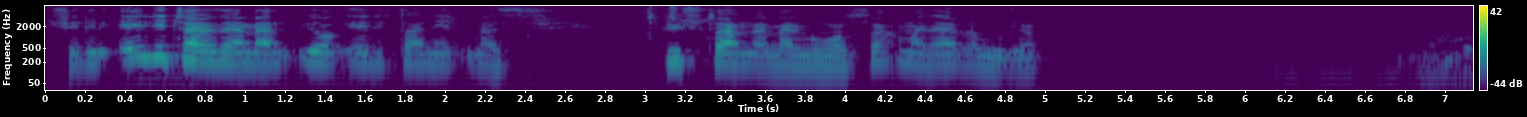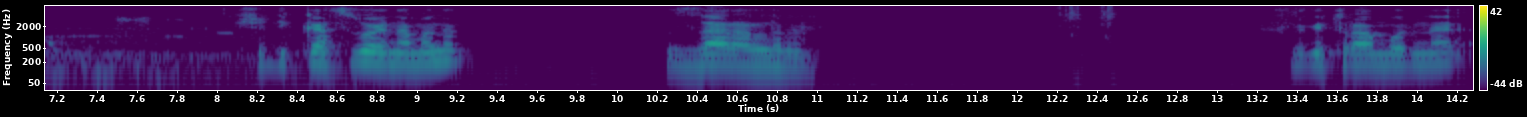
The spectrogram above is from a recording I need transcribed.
Şöyle bir 50 tane de mermim yok 50 tane yetmez. 100 tane de mermim olsa ama nereden bulacağım? İşte dikkatsiz oynamanın zararları. Şuradaki tramboline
